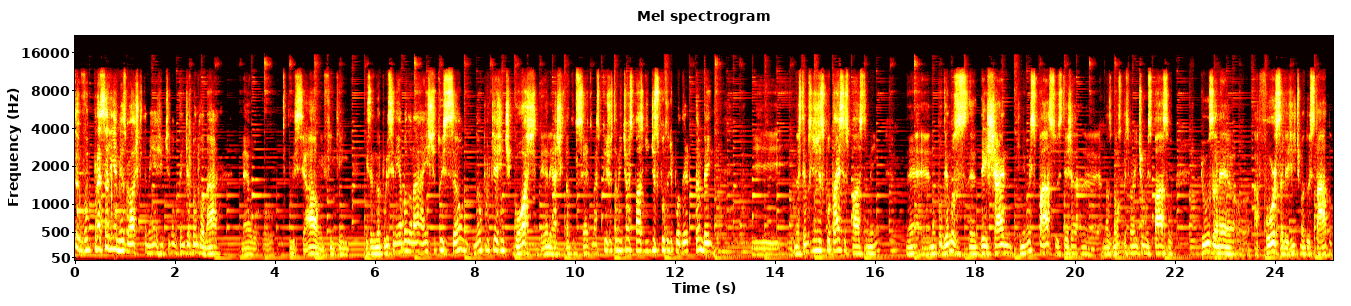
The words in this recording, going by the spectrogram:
eu, vou por essa linha mesmo. Eu acho que também a gente não tem de abandonar né, o, o policial, enfim, quem está da polícia, nem abandonar a instituição, não porque a gente goste dela e ache que está tudo certo, mas porque justamente é um espaço de disputa de poder também. E, e nós temos que disputar esse espaço também né? É, não podemos é, deixar que nenhum espaço esteja é, nas mãos, principalmente um espaço que usa né, a força legítima do Estado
